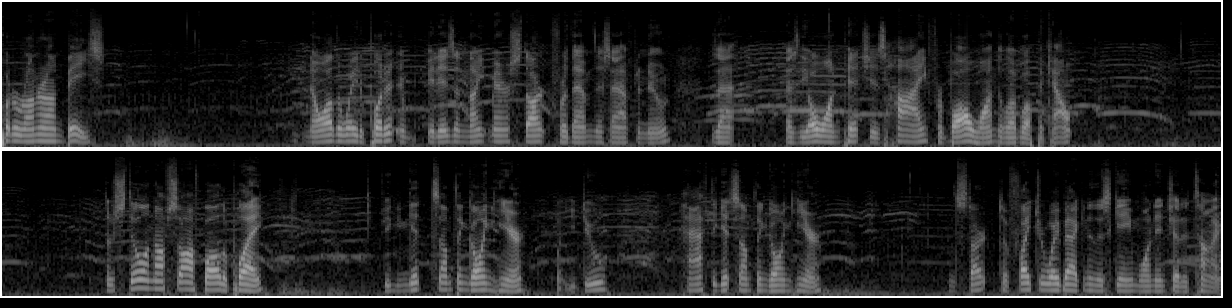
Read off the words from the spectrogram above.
put a runner on base. No other way to put it. It, it is a nightmare start for them this afternoon. That as the 0-1 pitch is high for ball one to level up the count. There's still enough softball to play. If you can get something going here, but you do have to get something going here and start to fight your way back into this game one inch at a time.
